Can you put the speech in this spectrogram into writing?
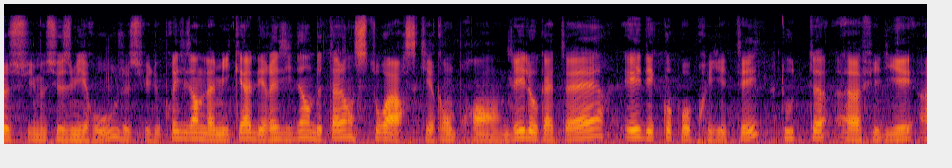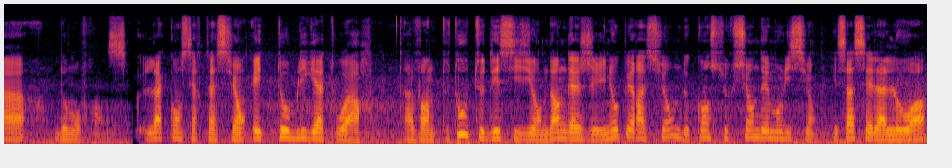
Je suis M. Zmirou, je suis le président de l'amicale des résidents de Talence-Tours, qui comprend des locataires et des copropriétés, toutes affiliées à Domo France. La concertation est obligatoire avant toute décision d'engager une opération de construction-démolition. Et ça, c'est la loi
